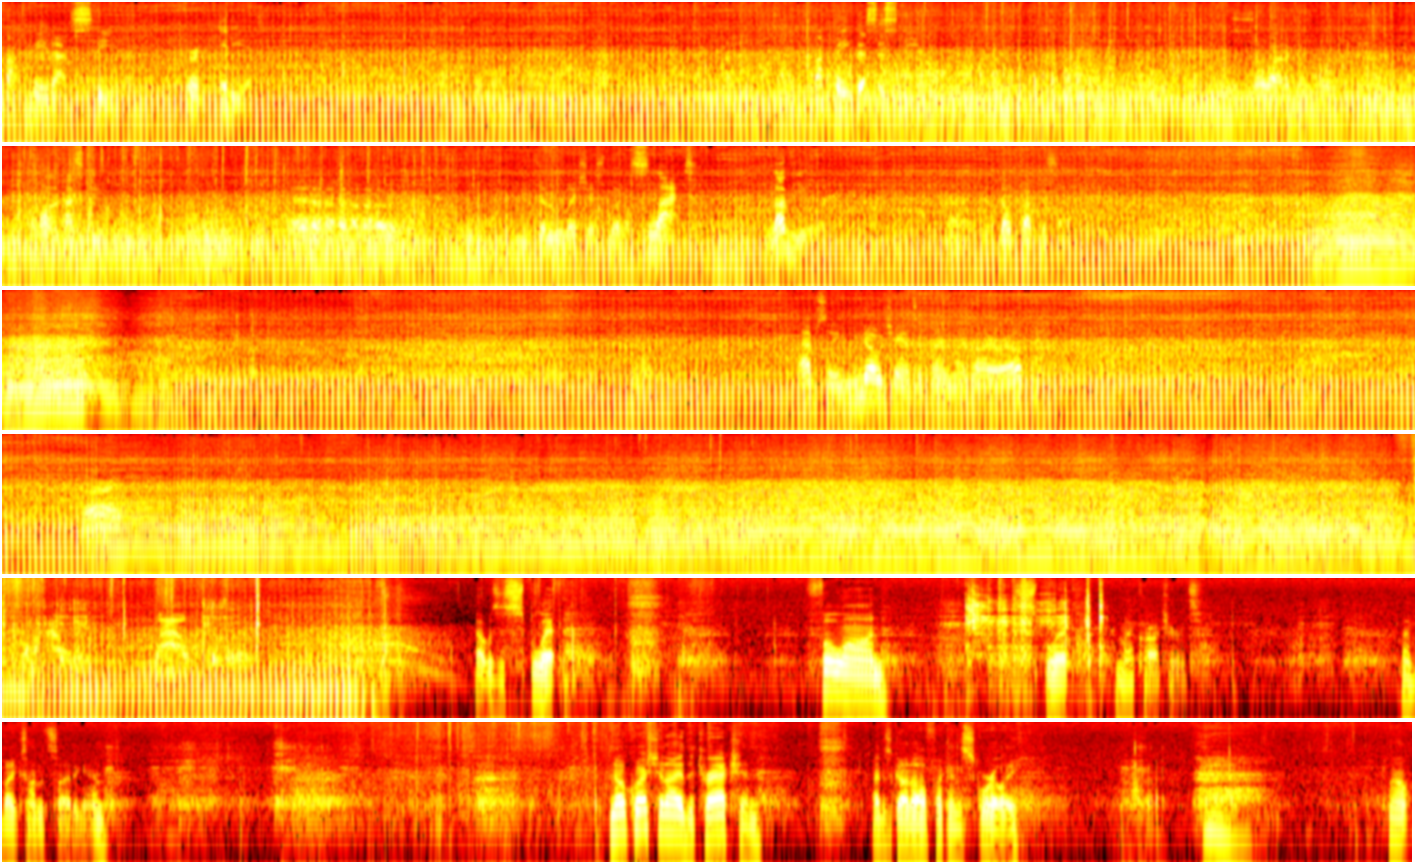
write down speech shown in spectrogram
Fuck me, that's steep. You're an idiot. Fuck me, this is steep. So out of control. Come on, Husky. Oh, delicious little slut. Love you. Alright, now don't fuck this up. Absolutely no chance of clearing my tire out. Alright. Wow. That was a split. Full on split my crotch hurts. My bike's on its side again. No question I had the traction. I just got all fucking squirrely. well...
